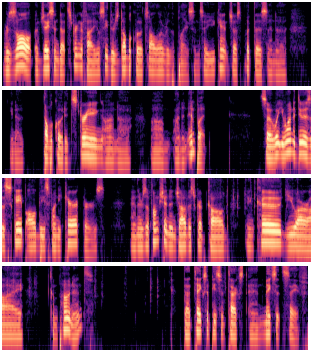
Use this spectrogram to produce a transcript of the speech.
result of json.stringify, you'll see there's double quotes all over the place. And so you can't just put this in a, you know, double quoted string on, a, um, on an input. So what you want to do is escape all these funny characters. And there's a function in JavaScript called encode URI component that takes a piece of text and makes it safe.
